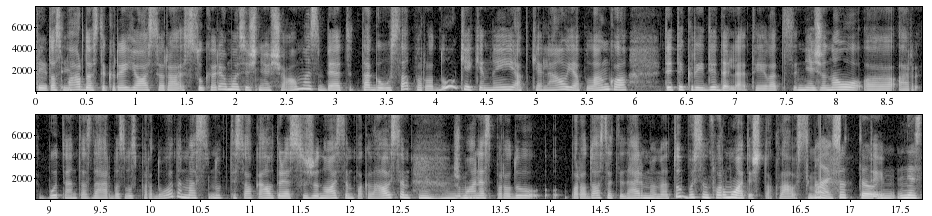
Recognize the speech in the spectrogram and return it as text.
taip, tos parodos tikrai jos yra sukuriamos, išnešiomas, bet ta gausa parodų, kiek jinai apkeliauja, aplanko, tai tikrai didelė. Tai vat, nežinau, ar būtent tas darbas bus parduodamas, nu, tiesiog autorės sužinosim, paklausim, mm -hmm. žmonės parodų, parodos atidarimo metu bus informuoti šito klausimo. A, supratau, nes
